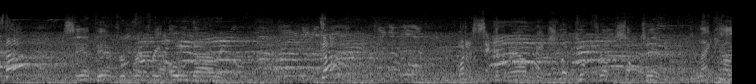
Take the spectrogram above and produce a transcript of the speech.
Stop. See it there from referee Onari. Go. What a second round match. Look hook from Soktin. I like how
